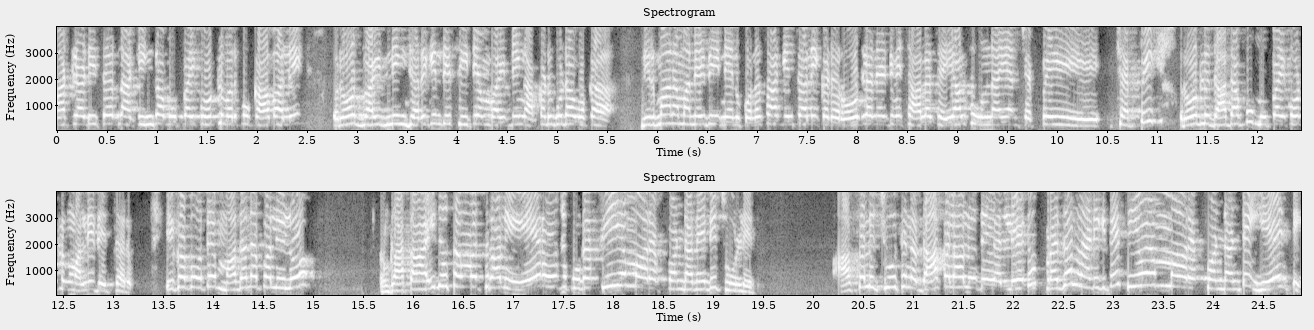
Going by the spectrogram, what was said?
మాట్లాడి సార్ నాకు ఇంకా ముప్పై కోట్ల వరకు కావాలి. రోడ్ వైడనింగ్ జరిగింది జీటీఎం వైడ్నింగ్ అక్కడ కూడా ఒక నిర్మాణం అనేది నేను కొనసాగించాలి. ఇక్కడ రోడ్లు అనేటివి చాలా చేయాల్సి ఉన్నాయి అని చెప్పి చెప్పి రోడ్లు దాదాపు ముప్పై కోట్లకు మళ్ళీ తెచ్చారు. ఇకపోతే మదనపల్లిలో గత ఐదు సంవత్సరాలు ఏ రోజు కూడా సిఎంఆర్ఎఫ్ ఫండ్ అనేది చూడలేదు. అసలు చూసిన దాఖలాలు లేదు. ప్రజల్ని అడిగితే సిఎంఆర్ఎఫ్ ఫండ్ అంటే ఏంటి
